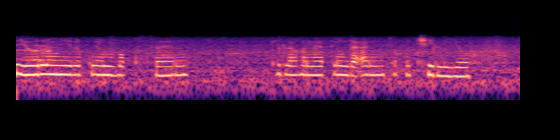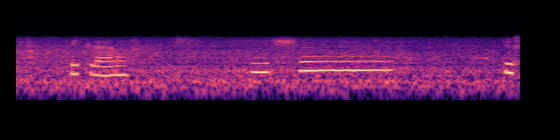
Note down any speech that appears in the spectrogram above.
Ayun, ang hirap niyang buksan. Kailangan nating daan sa kutsilyo. Wait lang. Ano siya? Diyos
